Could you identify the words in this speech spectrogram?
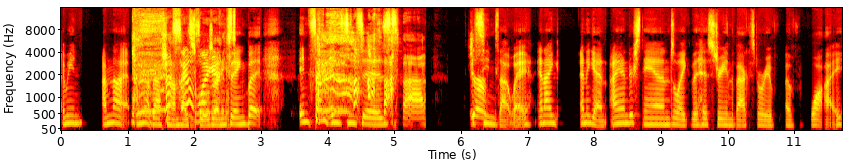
I mean, I'm not I'm not bashing on high schools like or anything, but in some instances Sure. it seems that way. And I and again, I understand like the history and the backstory of, of why,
